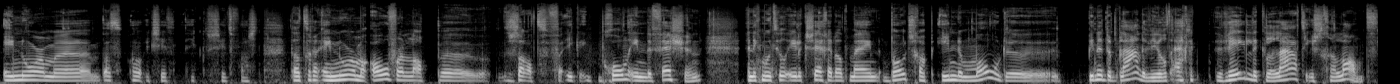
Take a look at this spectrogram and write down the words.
enorme. Dat, oh, ik zit, ik zit vast. Dat er een enorme overlap uh, zat. Ik, ik begon in de fashion. En ik moet heel eerlijk zeggen dat mijn boodschap in de mode. binnen de bladenwereld eigenlijk redelijk laat is geland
